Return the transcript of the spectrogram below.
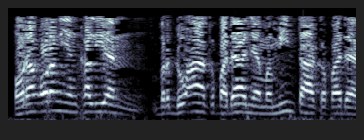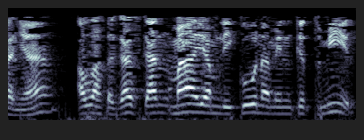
Orang-orang yang kalian berdoa kepadanya, meminta kepadanya, Allah tegaskan, ma yamlikuna min kitmir.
